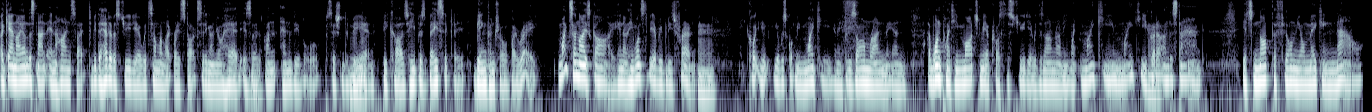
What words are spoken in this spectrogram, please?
again, I understand in hindsight, to be the head of a studio with someone like Ray Stark sitting on your head is an unenviable position to be Mhm. in because he was basically being controlled by Ray. Mike's a nice guy, you know, he wants to be everybody's friend. Mhm. He, called, he, he always called me Mikey, and he put his arm around me. And at one point, he marched me across the studio with his arm around me. He went, Mikey, Mikey, you've got to Mm. understand. It's not the film you're making now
